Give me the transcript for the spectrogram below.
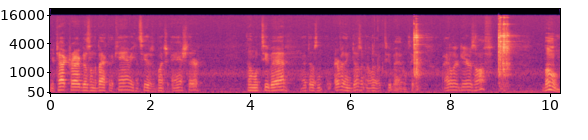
Your tach drive goes on the back of the cam. You can see there's a bunch of ash there. Doesn't look too bad. That doesn't. Everything doesn't really look too bad. We'll take idler gears off. Boom.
